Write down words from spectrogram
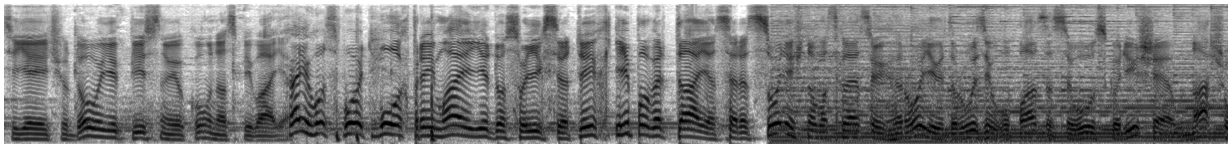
цією чудовою піснею, яку вона співає. Хай Господь Бог приймає її до своїх святих і повертає серед сонячно воскреслих героїв і друзів УПА ЗСУ скоріше в нашу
